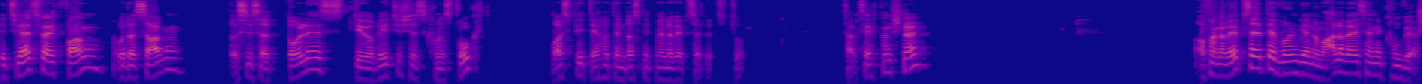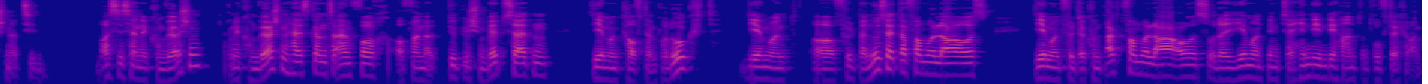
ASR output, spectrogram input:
Jetzt werdet ihr vielleicht fragen oder sagen, das ist ein tolles theoretisches Konstrukt, Was bitte hat denn das mit meiner Webseite zu tun? Ich sage es euch ganz schnell. Auf einer Webseite wollen wir normalerweise eine Conversion erzielen. Was ist eine Conversion? Eine Conversion heißt ganz einfach, auf einer typischen Webseite, jemand kauft ein Produkt, jemand äh, füllt ein Newsletter-Formular aus, jemand füllt ein Kontaktformular aus oder jemand nimmt sein Handy in die Hand und ruft euch an.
